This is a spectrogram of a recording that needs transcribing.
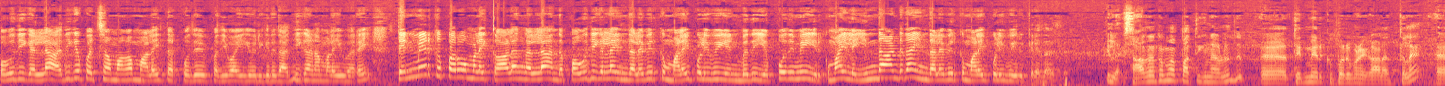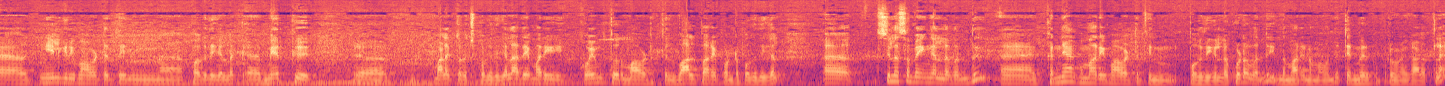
பகுதிகளில் அதிகபட்சமாக மழை தற்போது பதிவாகி வருகிறது. அதிக மழை வரை தென்மேற்கு பருவமழை காலங்களில் அந்த பகுதிகளில் இந்த அளவிற்கு மழைப்பொழிவு என்பது எப்போதுமே இருக்குமா? இல்லை இந்த ஆண்டு தான் இந்த அளவிற்கு மழைப்பொழிவு இருக்கிறதா? சார் இல்லை சாதாரணமாக பார்த்தீங்கன்னா வந்து தென்மேற்கு பருவமழை காலத்தில் நீலகிரி மாவட்டத்தின் பகுதிகளில் மேற்கு மலைத்தொடர்ச்சி பகுதிகள் அதே மாதிரி கோயம்புத்தூர் மாவட்டத்தில் வால்பாறை போன்ற பகுதிகள் சில சமயங்களில் வந்து கன்னியாகுமரி மாவட்டத்தின் பகுதிகளில் கூட வந்து இந்த மாதிரி நம்ம வந்து தென்மேற்கு பருவமழை காலத்தில்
